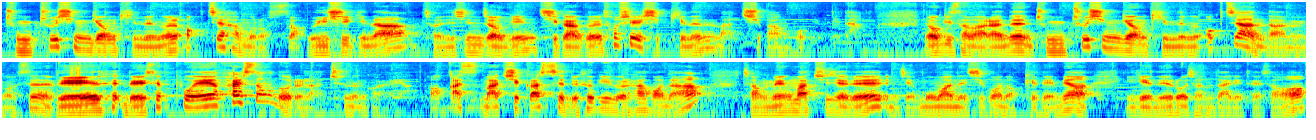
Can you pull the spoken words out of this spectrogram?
중추신경 기능을 억제함으로써 의식이나 전신적인 지각을 소실시키는 마취 방법입니다. 여기서 말하는 중추신경 기능을 억제한다는 것은 뇌, 뇌세포의 활성도를 낮추는 거예요. 어, 가스, 마취 가스를 흡입을 하거나 정맥 마취제를 이제 몸 안에 집어넣게 되면 이게 뇌로 전달이 돼서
